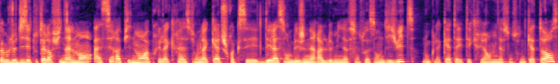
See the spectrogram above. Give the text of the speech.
Comme je le disais tout à l'heure, finalement, assez rapidement après la création de la CAT, je crois que c'est dès l'Assemblée générale de 1978, donc la CAT a été créée en 1974,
